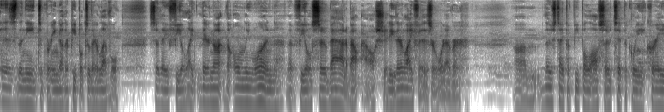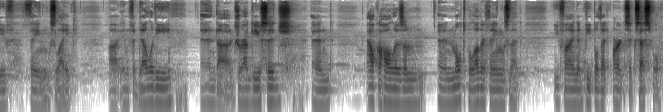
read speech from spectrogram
is the need to bring other people to their level so they feel like they're not the only one that feels so bad about how shitty their life is or whatever. Um, those type of people also typically crave things like uh, infidelity and uh, drug usage and alcoholism and multiple other things that you find in people that aren't successful.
